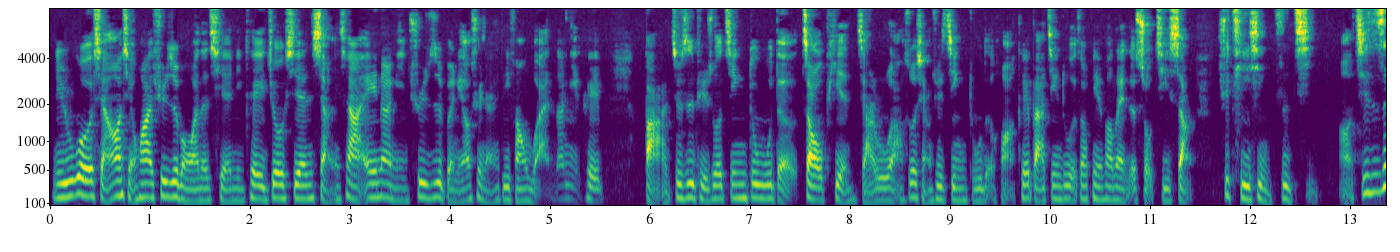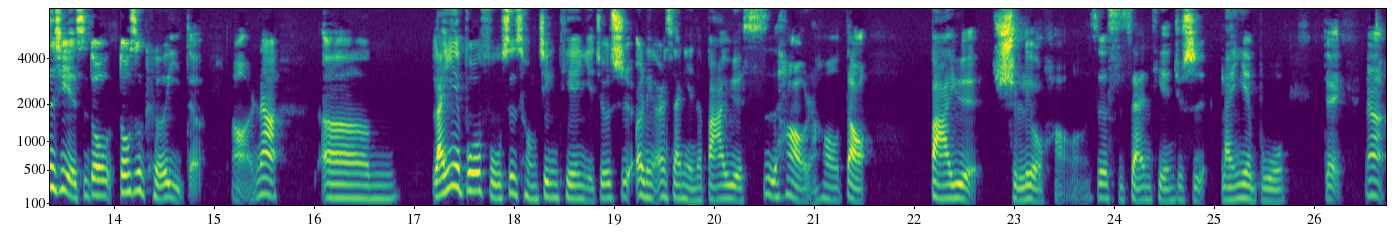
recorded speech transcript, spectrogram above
你如果想要显化去日本玩的钱，你可以就先想一下，哎，那你去日本你要去哪个地方玩？那你也可以把就是比如说京都的照片，假如啊说想去京都的话，可以把京都的照片放在你的手机上去提醒自己啊。其实这些也是都都是可以的啊。那嗯。蓝夜波符是从今天，也就是二零二三年的八月四号，然后到八月十六号啊，这十三天就是蓝夜波。对，那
